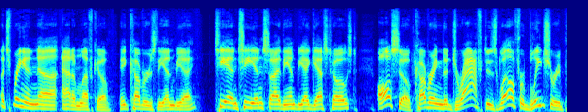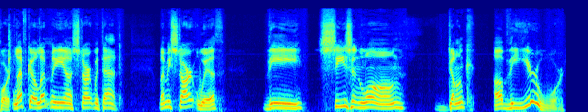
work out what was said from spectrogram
Let's bring in uh, Adam Lefkoe. He covers the NBA, TNT Inside the NBA guest host, also covering the draft as well for Bleacher Report. Lefkoe, let me uh, start with that. Let me start with the season long Dunk of the Year award.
